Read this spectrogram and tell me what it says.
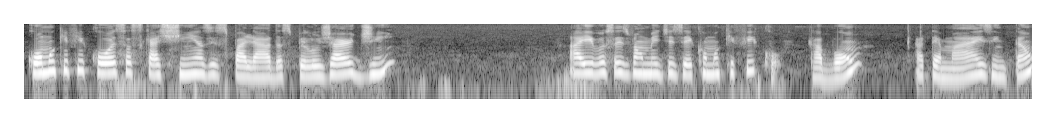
como que ficou essas caixinhas espalhadas pelo jardim. Aí vocês vão me dizer como que ficou, tá bom? Até mais, então.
